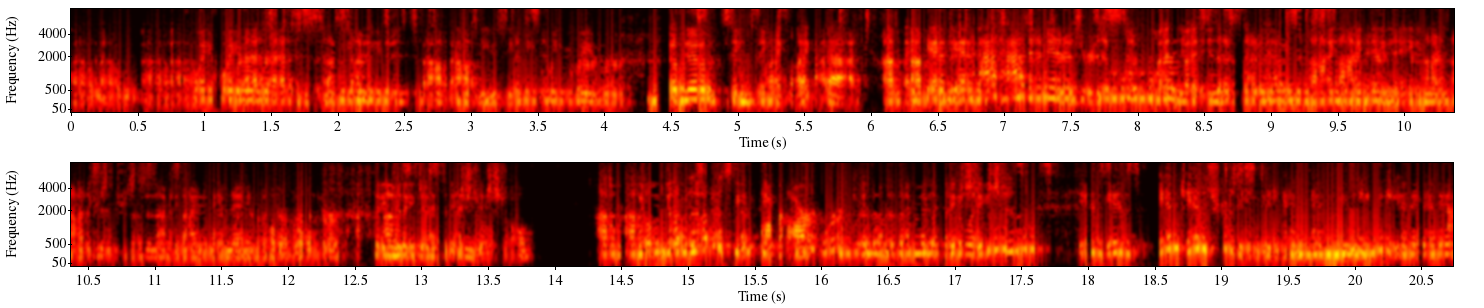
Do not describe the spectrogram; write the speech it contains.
uh, uh, quaver rest. Some units, it's about using semi-quaver notes and things like that. Um, again, again, task manager is similar, but instead of having them sign their name, I'm not as interested in signing their name when they're older. They just initial. Um, you'll, you'll notice that the artwork in the, the manipulations is, is interesting and, and unique, and, and it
